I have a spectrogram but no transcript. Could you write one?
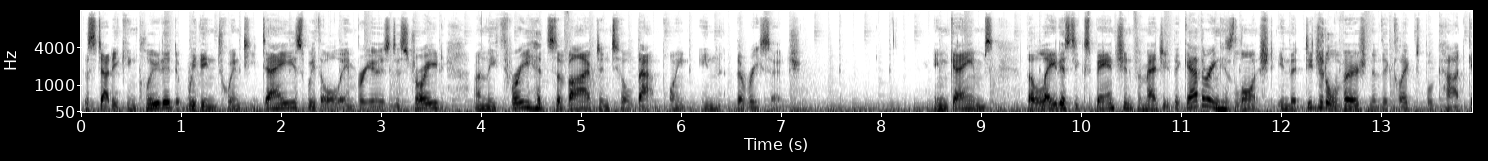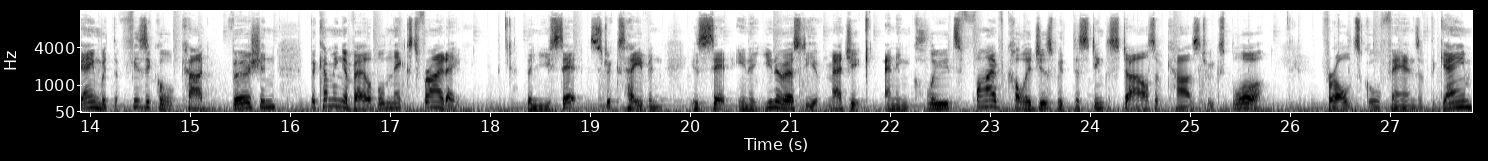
The study concluded within 20 days, with all embryos destroyed, only three had survived until that point in the research. In games, the latest expansion for Magic the Gathering has launched in the digital version of the collectible card game, with the physical card version becoming available next Friday. The new set, Strixhaven, is set in a University of Magic and includes five colleges with distinct styles of cards to explore. For old school fans of the game,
